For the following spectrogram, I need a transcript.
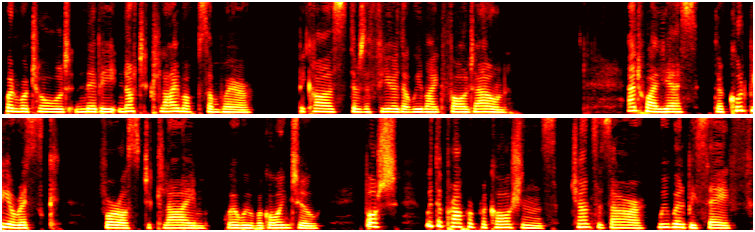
when we're told maybe not to climb up somewhere because there's a fear that we might fall down. And while, yes, there could be a risk for us to climb where we were going to, but with the proper precautions, chances are we will be safe.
